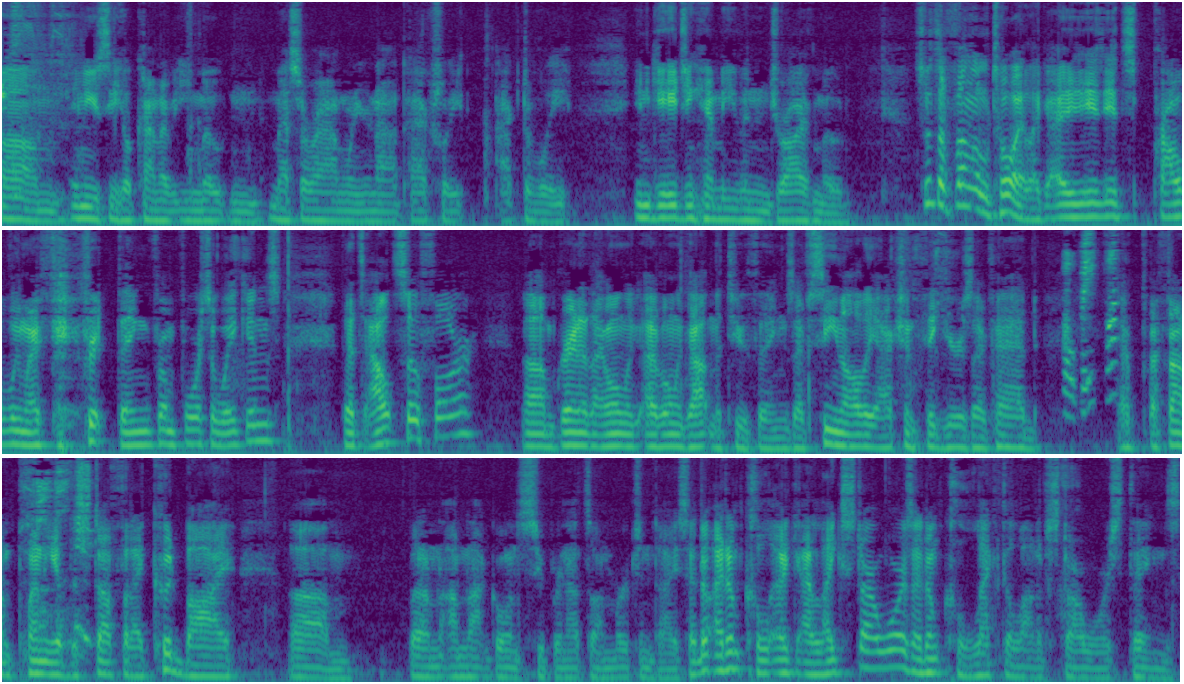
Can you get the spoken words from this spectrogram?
um, and you see he'll kind of emote and mess around when you're not actually actively engaging him even in drive mode. So it's a fun little toy. Like I, it's probably my favorite thing from Force Awakens that's out so far. Um, granted, I only I've only gotten the two things. I've seen all the action figures. I've had I, I found plenty of the stuff that I could buy. Um, but I'm, I'm not going super nuts on merchandise. I don't I don't collect. I like Star Wars. I don't collect a lot of Star Wars things.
